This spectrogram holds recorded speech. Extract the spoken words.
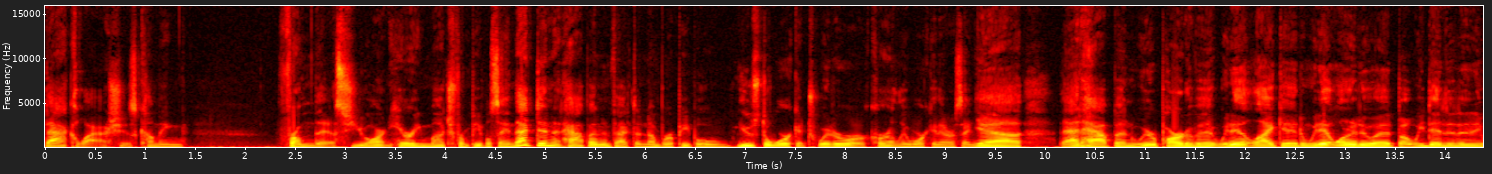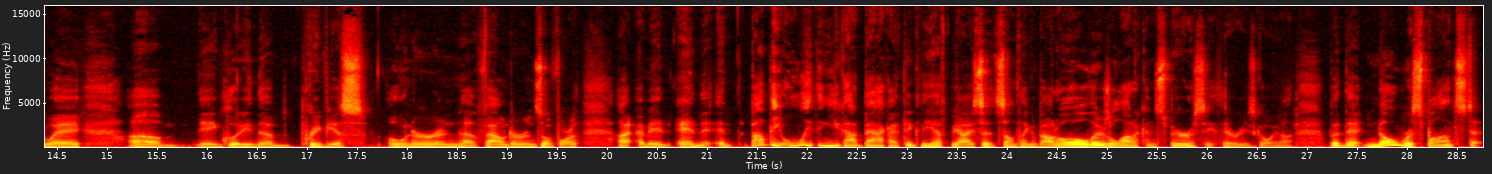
backlash is coming from this. You aren't hearing much from people saying that didn't happen. In fact, a number of people who used to work at Twitter or are currently working there are saying, yeah, that happened. We were part of it. We didn't like it and we didn't want to do it, but we did it anyway, um, including the previous owner and uh, founder and so forth. Uh, I mean, and, and about the only thing you got back, I think the FBI said something about, oh, there's a lot of conspiracy theories going on, but that no response to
